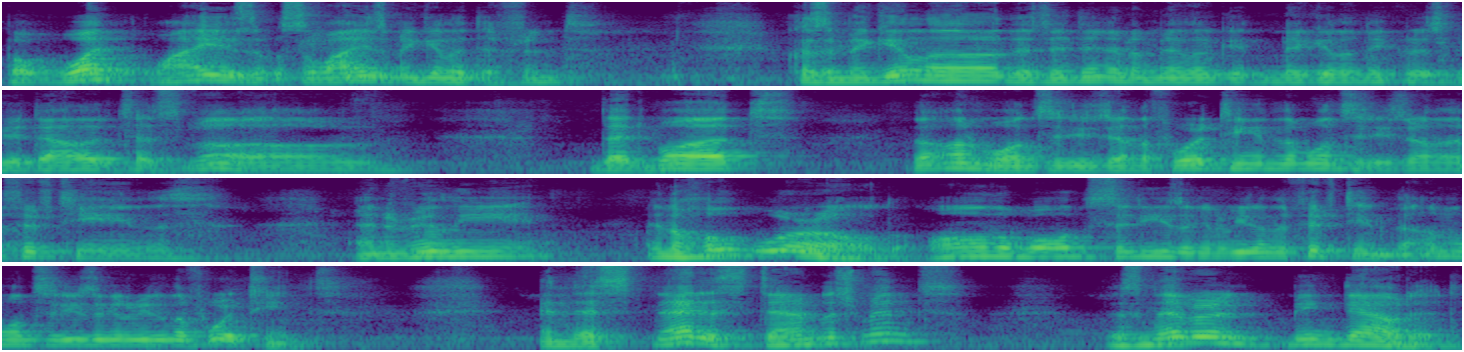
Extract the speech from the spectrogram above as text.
But what? Why is it? So why is Megillah different? Because in Megillah, there's a din of a Megillah Nikras B'Yadalit Tesvav that what the unwanted are on the 14th, the cities are on the 15th, and really in the whole world, all the walled cities are going to be on the 15th, the unwalled cities are going to be on the 14th. And this, that establishment is never being doubted.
